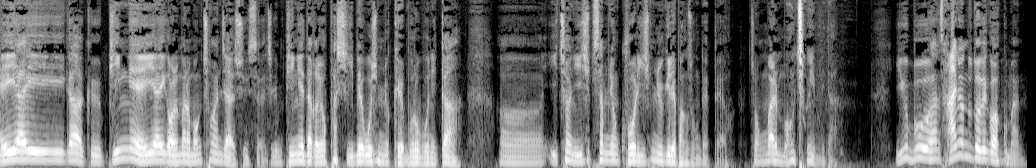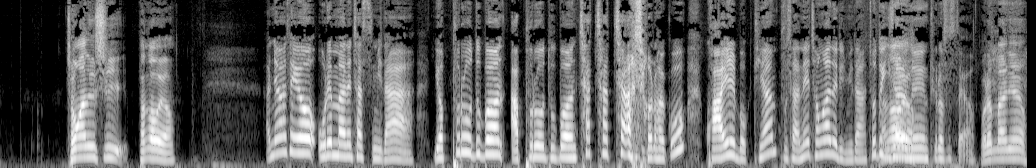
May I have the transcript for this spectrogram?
AI가 그 빙의 AI가 얼마나 멍청한지 알 수 있어요. 지금 빙에다가 요파시 256회 물어보니까 어, 2023년 9월 26일에 방송됐대요. 정말 멍청입니다. 이거 뭐 한 4년도 더 된 것 같구만. 정하늘 씨 반가워요. 안녕하세요. 오랜만에 찾습니다. 옆으로 두 번, 앞으로 두 번, 차차차 절하고 과일 먹튀한 부산의 정하늘입니다. 저도 반가워요. 이 사연은 들었었어요. 오랜만이에요.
